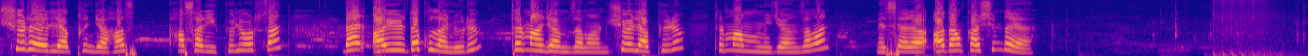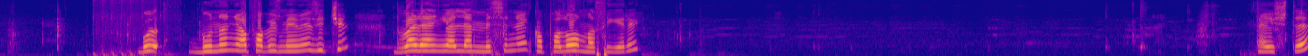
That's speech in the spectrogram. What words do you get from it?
şuraya yapınca has hasar yapıyorsan ben ayırda kullanıyorum. Tırmanacağım zaman şöyle yapıyorum. Tırmanmayacağım zaman mesela adam karşımda ya. Bu bunun yapabilmemiz için duvar engellenmesinin kapalı olması gerek. E işte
